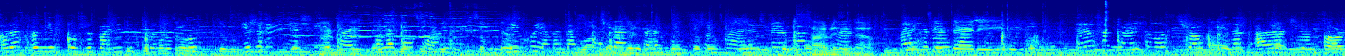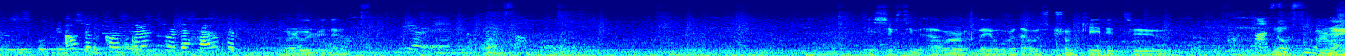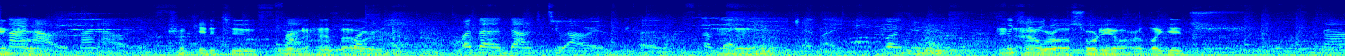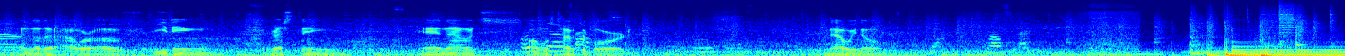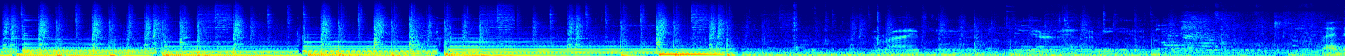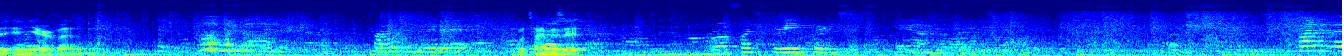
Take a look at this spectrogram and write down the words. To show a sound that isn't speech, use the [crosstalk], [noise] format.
oraz o niespożywaniu tych produktów, jeżeli jeśli Time is Państwo it? na pokłon. Dziękujemy za współpracę. What time is it now? Like 2:30. There is a person with strong peanut allergy on board. Out of concern for the health of Where are we right now? We are in Warsaw. A 16 hour layover that was truncated to Not No, 16 hours, nine 9 hours. hours, 9 hours. truncated to four and a half Four and a hours. half. But then down to 2 hours because of And then- and like going through An security. hour of sorting out our luggage. now. Another hour of eating, resting, and now it's almost time to board. Now we know. Well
